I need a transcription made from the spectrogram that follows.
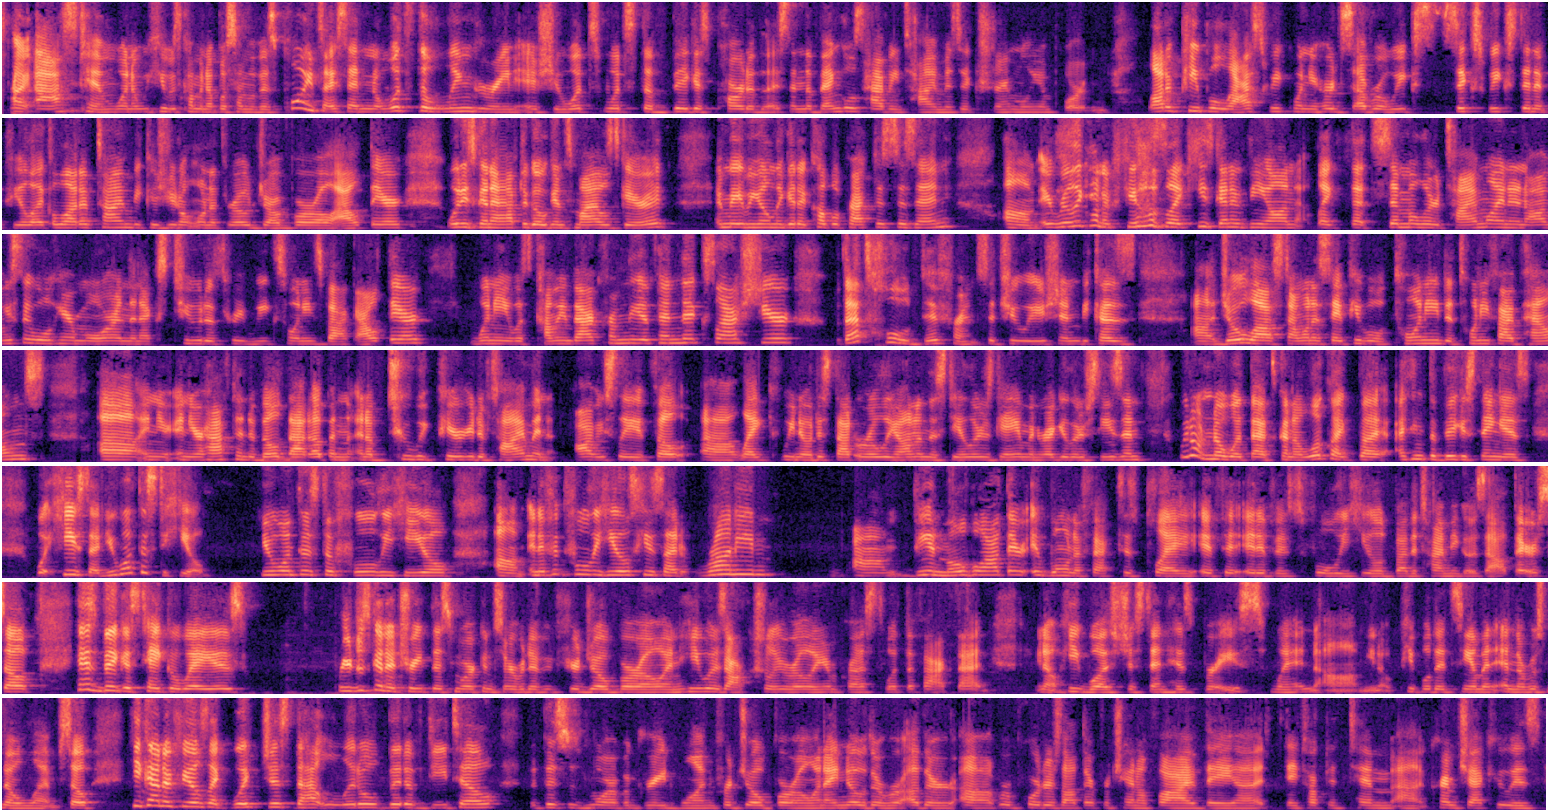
I asked him when he was coming up with some of his points. I said, you know, what's the lingering issue? What's what's the biggest part of this? And the Bengals having time is extremely important. A lot of people last week, when you heard several weeks, six weeks didn't feel like a lot of time because you don't want to throw Joe Burrow out there when he's going to have to go against Myles Garrett and maybe only get a couple practices in. Um, it really kind of feels like he's going to be on like that similar timeline, and obviously we'll hear more in the next two to three weeks when he's back out there when he was coming back from the appendix last year. But that's a whole different situation because uh, Joe lost, I want to say, people 20 to 25 pounds. Uh, and you're and you're having to build mm-hmm. that up in, in a two week period of time. And obviously, it felt uh, like we noticed that early on in the Steelers game in regular season. We don't know what that's going to look like, but I think the biggest thing is what he said. You want this to heal. You want this to fully heal. Um, and if it fully heals, he said running, um, being mobile out there, it won't affect his play if it if it's fully healed by the time he goes out there. So his biggest takeaway is you're just going to treat this more conservative if you're Joe Burrow. And he was actually really impressed with the fact that, you know, he was just in his brace when, um, you know, people did see him and, and there was no limp. So he kind of feels like with just that little bit of detail that this is more of a grade one for Joe Burrow. And I know there were other uh, reporters out there for Channel 5. They, uh, they talked to Tim uh, Kremchek, who is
